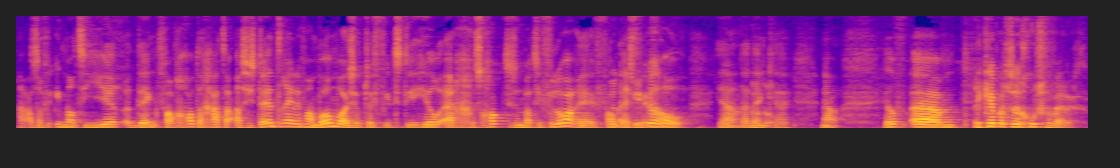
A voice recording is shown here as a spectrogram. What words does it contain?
Alsof iemand hier denkt van... God, dan gaat de assistent-trainer van Boomboys op de fiets... die heel erg geschokt is omdat hij verloren heeft van dat SV Gol. Ja, ja dat denk jij. Nou, heel, um, ik heb het uh, goed verwerkt.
